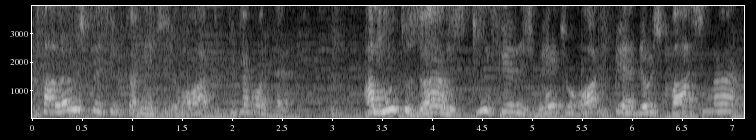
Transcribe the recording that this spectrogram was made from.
Falando especificamente de rock, o que, que acontece? Há muitos anos que, infelizmente, o rock perdeu espaço na,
